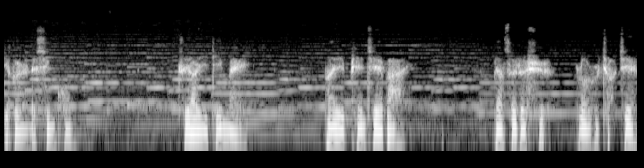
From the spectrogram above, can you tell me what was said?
一个人的星空。只要一滴泪，那一片洁白，便随着雪落入脚尖。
